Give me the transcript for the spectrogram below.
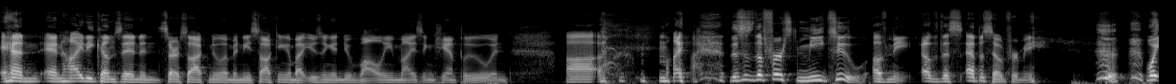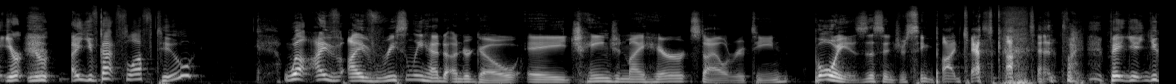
and and Heidi comes in and starts talking to him, and he's talking about using a new volumizing shampoo and. Uh, my this is the first Me Too of me of this episode for me. Wait, you're you're uh, you've got fluff too? Well, I've I've recently had to undergo a change in my hairstyle routine. Boy, is this interesting podcast content. But you, you,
